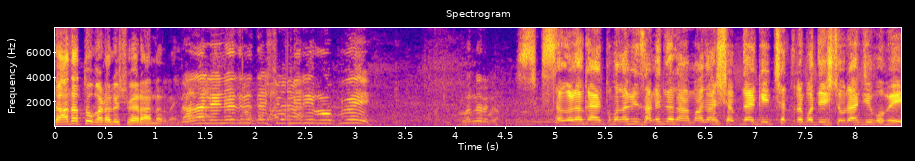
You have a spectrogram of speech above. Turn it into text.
दादा तो घडवल्याशिवाय राहणार नाही. दादा लेण्याद्री ते शिवनेरी रोपवे. सगळं काय तुम्हाला मी सांगितलं ना माझा शब्द आहे की छत्रपती शिवरायांची भूमी.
